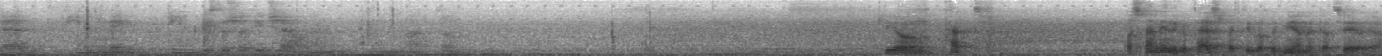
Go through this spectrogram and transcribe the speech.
De még biztosat itt sehol nem, nem láttam. Jó, hát aztán mindig a perspektíva, hogy mi ennek a célja.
